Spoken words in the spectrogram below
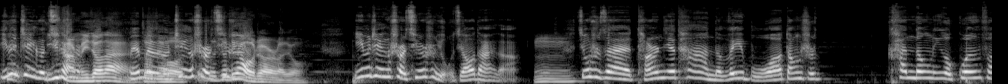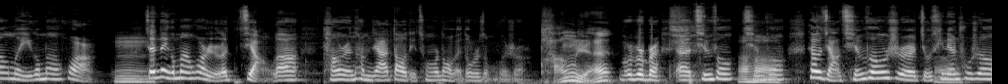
因为这个其一点没交代，没没没到最后这个事儿其实就撂这儿了就，因为这个事儿其实是有交代的，嗯。就是在《唐人街探案》的微博当时刊登了一个官方的一个漫画，嗯，在那个漫画里头讲了唐人他们家到底从头到尾都是怎么回事儿。唐人？不是不是不是，呃，秦风，秦风，他就讲秦风是九七年出生，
